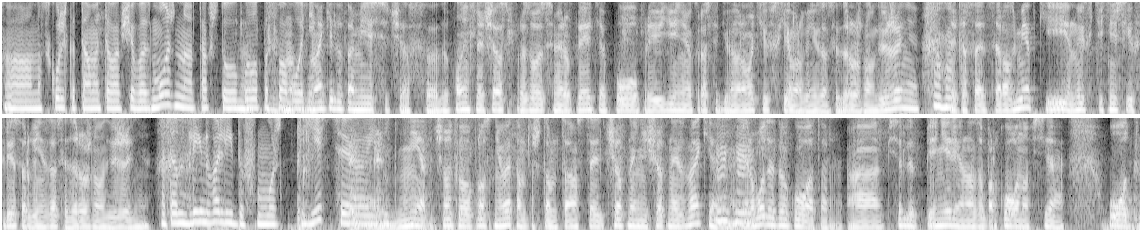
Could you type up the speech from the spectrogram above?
э, насколько там это вообще возможно, так что было посвободнее. Знаки-то там есть сейчас. Дополнительно сейчас производятся мероприятия по приведению как раз-таки в норматив схем организации дорожного движения. Угу. Это касается разметки и иных технических средств организации дорожного движения. А там для инвалидов, может, есть? Э, нет, человека вопрос не в этом, то что там, там стоят четные и нечетные знаки, угу. и работает эвакуатор. А 50 лет пионерии, она запаркована вся от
